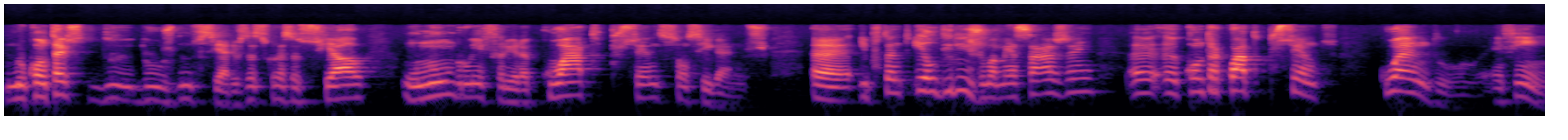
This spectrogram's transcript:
no contexto dos beneficiários da Segurança Social, um número inferior a 4% são ciganos. Uh, e, portanto, ele dirige uma mensagem uh, uh, contra 4%. Quando, enfim,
